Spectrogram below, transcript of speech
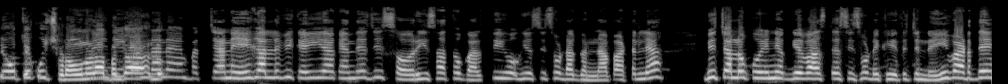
ਤੇ ਉੱਥੇ ਕੋਈ ਛਡਾਉਣ ਵਾਲਾ ਨਹੀਂ ਜੀ, ਬੰਦਾ ਉਹਨਾਂ ਨੇ ਬੱਚਿਆਂ ਨੇ ਇਹ ਗੱਲ ਵੀ ਕਹੀ ਆ ਕਹਿੰਦੇ ਜੀ ਸੌਰੀ ਸਾਥੋਂ ਗਲਤੀ ਹੋ ਗਈ ਅਸੀਂ ਤੁਹਾਡਾ ਗੰਨਾ ਪੱਟ ਲਿਆ। ਵੀ ਚਲੋ ਕੋਈ ਨਹੀਂ ਅੱਗੇ ਵਾਸਤੇ ਅਸੀਂ ਤੁਹਾਡੇ ਖੇਤ 'ਚ ਨਹੀਂ ਵੜਦੇ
